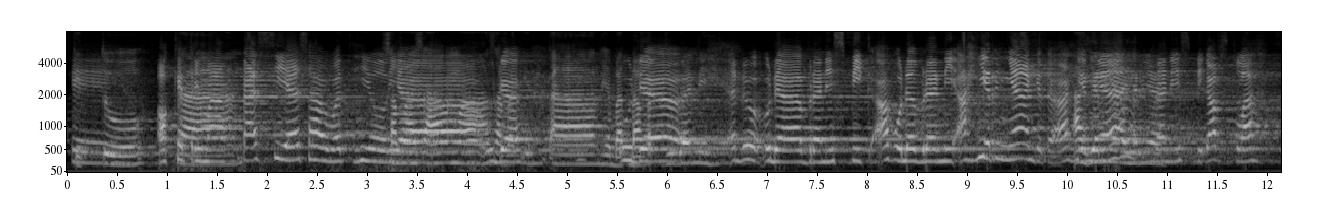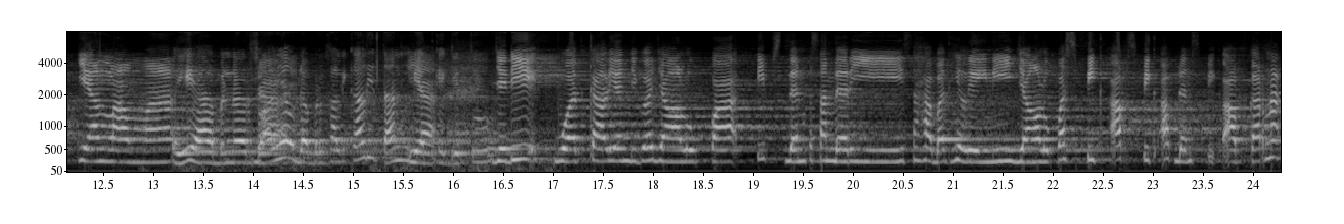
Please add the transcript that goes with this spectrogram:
Oke. Gitu, Oke, kan. terima kasih ya sahabat Hilya. sama-sama Udah sahabat Intan hebat udah banget juga nih Aduh, udah berani speak up, udah berani akhirnya gitu. Akhirnya, Akhirnya, akhirnya. berani speak up setelah sekian lama. iya bener soalnya udah berkali-kali tan Iya. kayak gitu Jadi buat kalian juga jangan lupa tips dan pesan dari sahabat Hilya ini jangan lupa speak up, speak up dan speak up karena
